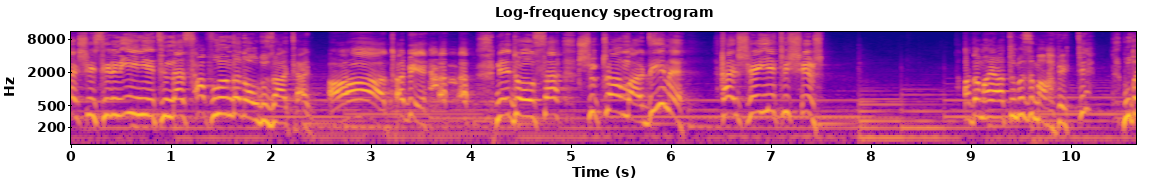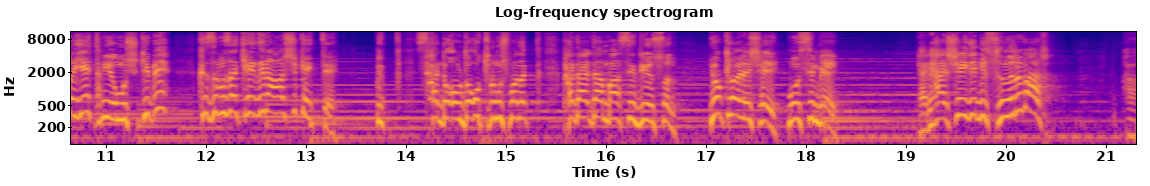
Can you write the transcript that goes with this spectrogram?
Her şey senin iyi niyetinden, saflığından oldu zaten. Aa tabii. ne de olsa Şükran var değil mi? Her şey yetişir. Adam hayatımızı mahvetti. Bu da yetmiyormuş gibi kızımıza kendini aşık etti. Sen de orada oturmuş bana kaderden bahsediyorsun. Yok öyle şey Muhsin Bey. Yani her şeyde bir sınırı var. Ha,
